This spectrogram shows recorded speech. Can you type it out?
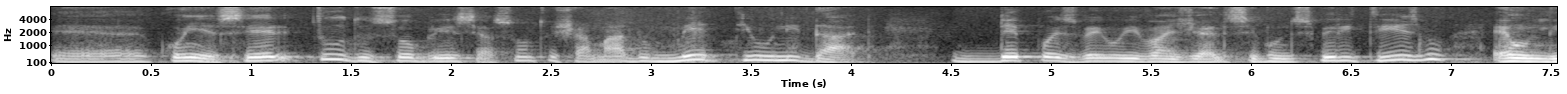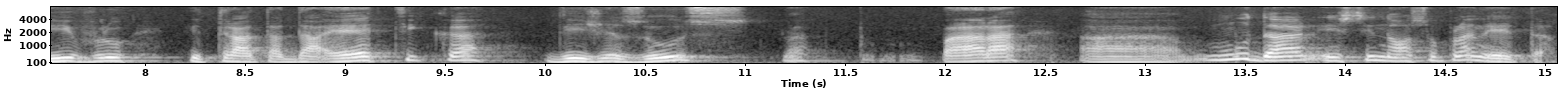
é, conhecer tudo sobre esse assunto chamado mediunidade. Depois veio o Evangelho segundo o Espiritismo, é um livro que trata da ética de Jesus né, para a mudar este nosso planeta.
